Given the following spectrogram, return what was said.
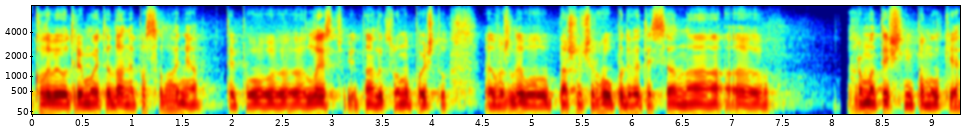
коли ви отримуєте дане посилання, типу е, лист від на електронну пошту, важливо першочергово подивитися на е, граматичні помилки.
